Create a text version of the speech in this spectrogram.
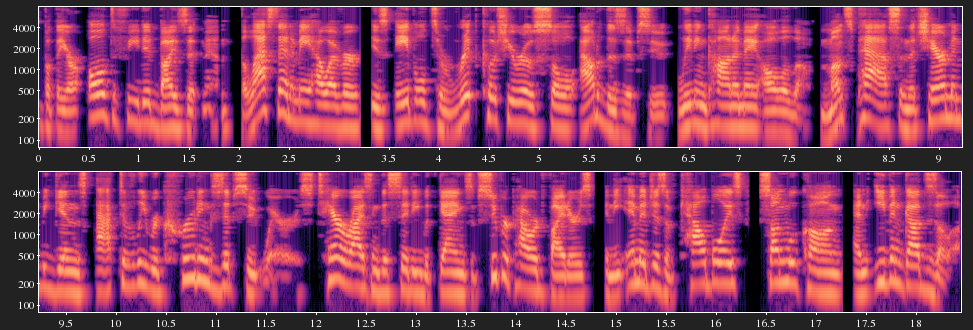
but they are all defeated by Zipman. The last enemy, however, is able to rip Koshiro's soul out of the zip suit, leaving Kaname all alone. Months pass, and the chairman begins actively recruiting zip suit wearers, terrorizing the city with gangs of superpowered fighters in the images of cowboys, Sun Wukong, and even Godzilla.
